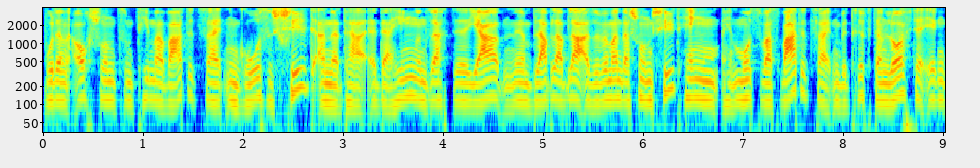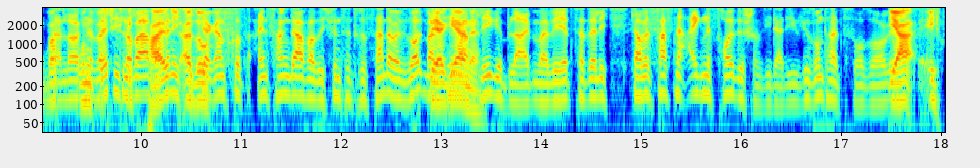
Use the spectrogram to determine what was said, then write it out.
wo dann auch schon zum Thema Wartezeit ein großes Schild an der Ta äh, da hing und sagte ja äh, bla bla bla. Also wenn man da schon ein Schild hängen muss, was Wartezeiten betrifft, dann läuft ja irgendwas läuft ja grundsätzlich schief. Aber, aber falsch. wenn ich also da ganz kurz einfangen darf, also ich finde es interessant, aber wir sollten beim Thema gerne. Pflege bleiben, weil wir jetzt tatsächlich, ich glaube, es ist fast eine eigene Folge schon wieder, die Gesundheitsvorsorge. Ja, ich, ich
